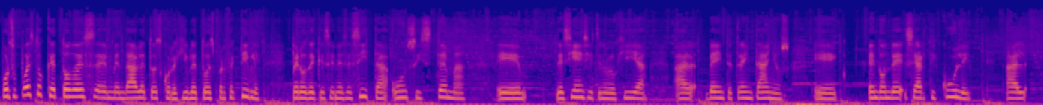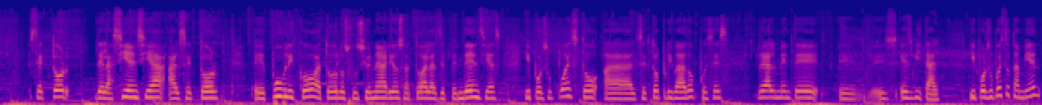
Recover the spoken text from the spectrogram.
Por supuesto que todo es enmendable, todo es corregible, todo es perfectible, pero de que se necesita un sistema eh, de ciencia y tecnología a 20, 30 años, eh, en donde se articule al sector de la ciencia, al sector eh, público, a todos los funcionarios, a todas las dependencias y por supuesto al sector privado, pues es realmente eh, es, es vital. Y por supuesto también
